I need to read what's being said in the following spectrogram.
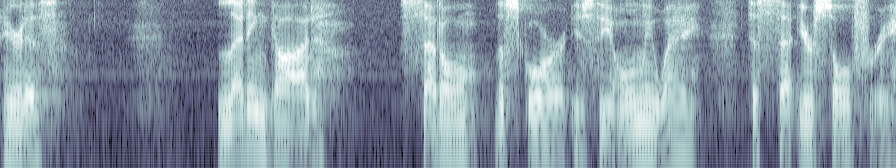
Here it is letting God settle the score is the only way to set your soul free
